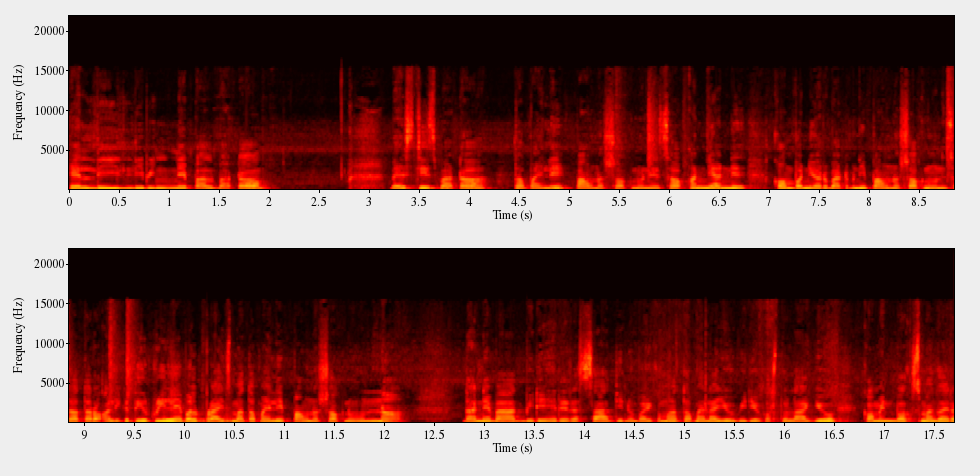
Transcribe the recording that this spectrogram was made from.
हेल्दी लिभिङ नेपालबाट भेस्टिजबाट तपाईँले पाउन सक्नुहुनेछ। अन्य अन्य कम्पनीहरूबाट पनि पाउन सक्नुहुनेछ तर अलिकति रिलेबल प्राइजमा तपाईँले पाउन सक्नुहुन्न। धन्यवाद भिडियो हेरेर साथ दिनुभएकोमा। तपाईँलाई यो भिडियो कस्तो लाग्यो? कमेन्ट बक्समा गएर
